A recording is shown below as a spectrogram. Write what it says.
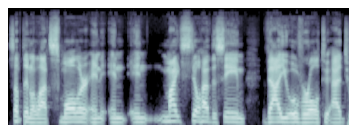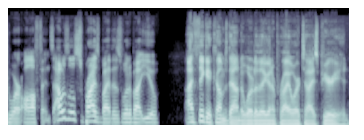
something a lot smaller, and and and might still have the same value overall to add to our offense. I was a little surprised by this. What about you? I think it comes down to what are they going to prioritize. Period.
